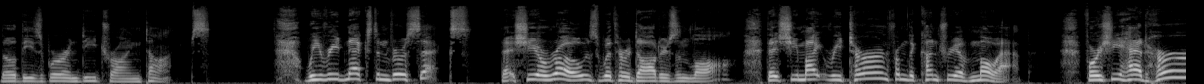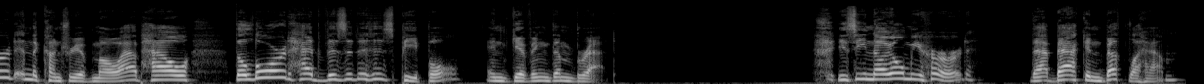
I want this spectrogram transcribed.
though these were indeed trying times. We read next in verse 6 that she arose with her daughters in law, that she might return from the country of Moab. For she had heard in the country of Moab how the Lord had visited his people in giving them bread. You see, Naomi heard that back in Bethlehem,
